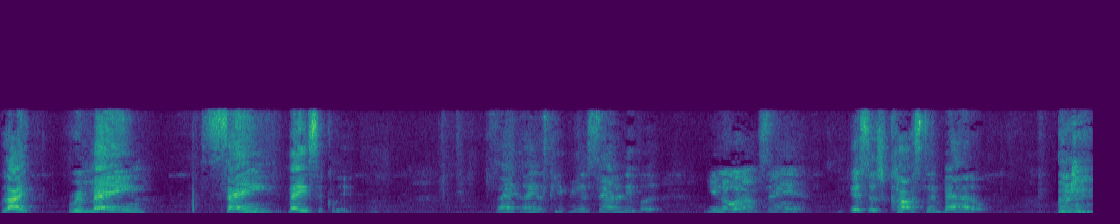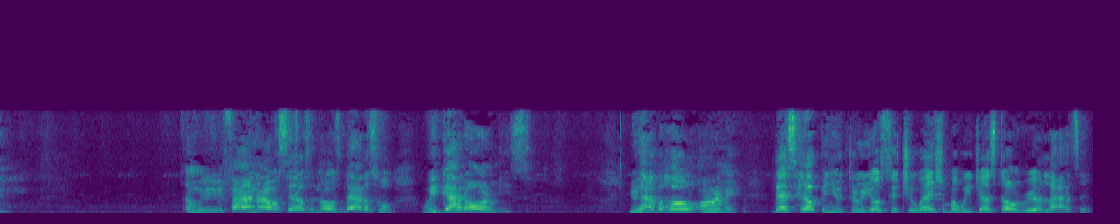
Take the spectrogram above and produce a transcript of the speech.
like remain sane, basically. Same thing as keeping your sanity, but you know what I'm saying. It's a constant battle. and we find ourselves in those battles, who we got armies. You have a whole army that's helping you through your situation, but we just don't realize it.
